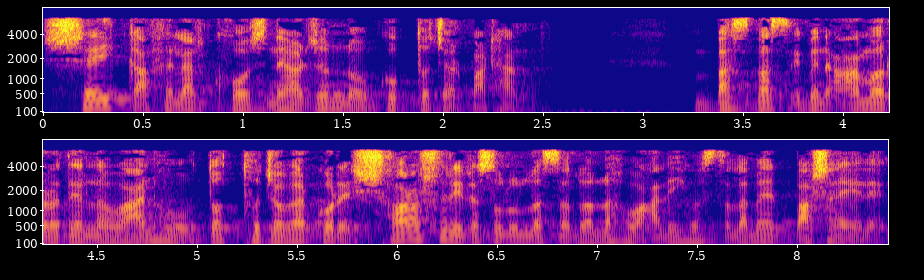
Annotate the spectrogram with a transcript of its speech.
সেই কাফেলার খোঁজ নেওয়ার জন্য গুপ্তচর পাঠান। বাসবাস ইবেন আমর রদেল্লাহ আনহু তথ্য জোগাড় করে সরাসরি রসুল্লাহ সাল্লু আলহিহাস্লামের বাসায় এলেন।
